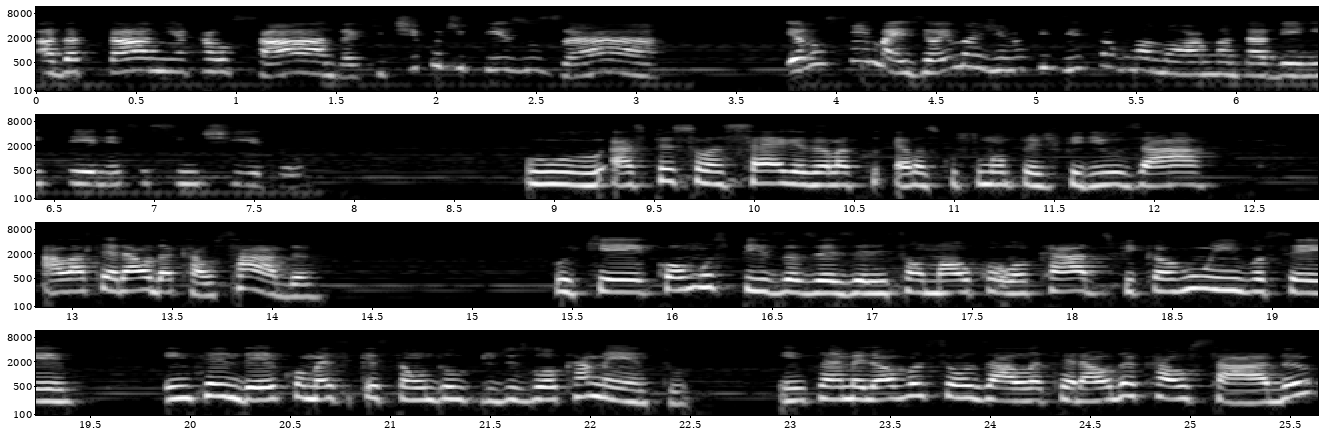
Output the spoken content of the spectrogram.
adaptar a minha calçada, que tipo de piso usar. Eu não sei, mas eu imagino que exista alguma norma da BNT nesse sentido. O, as pessoas cegas, elas, elas costumam preferir usar a lateral da calçada, porque como os pisos às vezes eles são mal colocados, fica ruim você entender como é essa questão do, do deslocamento. Então é melhor você usar a lateral da calçada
